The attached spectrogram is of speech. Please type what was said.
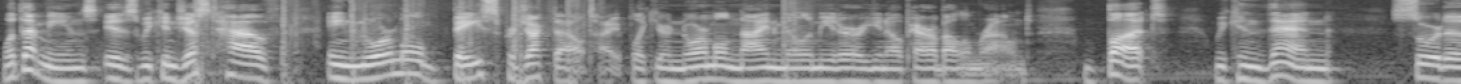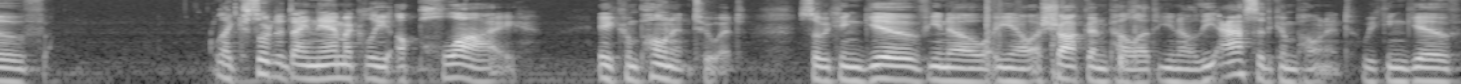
What that means is we can just have a normal base projectile type, like your normal 9mm, you know, parabellum round. But we can then sort of like sort of dynamically apply a component to it. So we can give, you know, you know, a shotgun pellet, you know, the acid component. We can give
